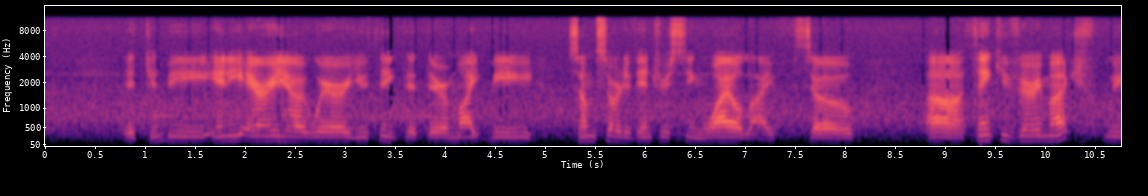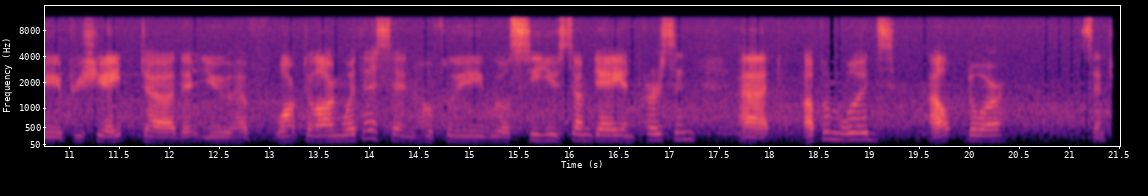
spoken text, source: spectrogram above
It can be any area where you think that there might be some sort of interesting wildlife. So uh, thank you very much. We appreciate uh, that you have walked along with us and hopefully we'll see you someday in person at Upham Woods Outdoor Center.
